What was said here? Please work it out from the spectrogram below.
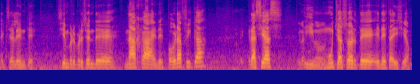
Excelente. Siempre presente Naja en Expográfica. Gracias y mucha suerte en esta edición.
